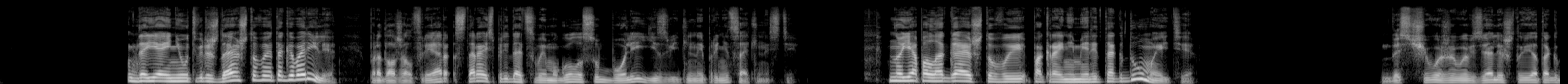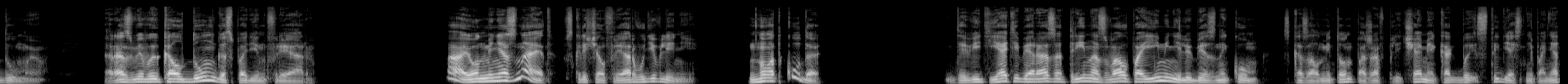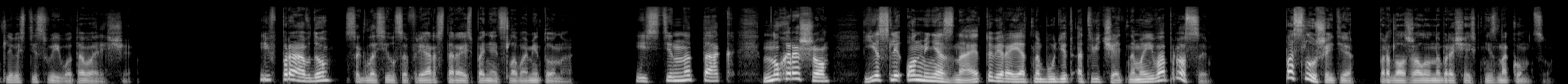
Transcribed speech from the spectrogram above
Да я и не утверждаю, что вы это говорили, продолжал Фриар, стараясь придать своему голосу более язвительной проницательности. Но я полагаю, что вы, по крайней мере, так думаете. Да с чего же вы взяли, что я так думаю? Разве вы колдун, господин Фриар? А, и он меня знает, вскричал Фриар в удивлении. Но откуда? Да ведь я тебя раза три назвал по имени, любезный кум, сказал Митон, пожав плечами, как бы стыдясь непонятливости своего товарища. И вправду, согласился Фриар, стараясь понять слова Митона. Истинно так. Ну хорошо. Если он меня знает, то вероятно будет отвечать на мои вопросы. Послушайте, продолжал он, обращаясь к незнакомцу.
